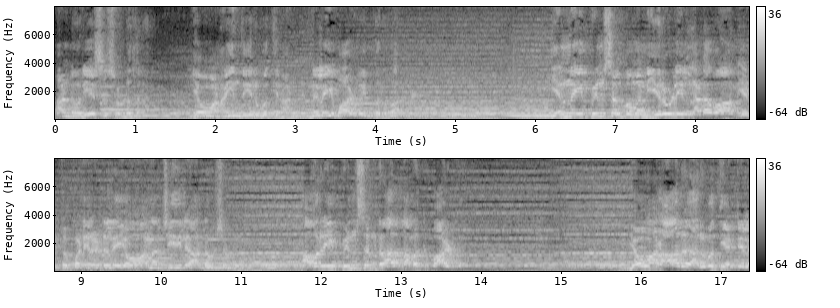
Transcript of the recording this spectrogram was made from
ஆண்டவர் இயேசு சொல்லுகிறார் யோவான் ஐந்து இருபத்தி நான்கு நிலை வாழ்வை பெறுவார்கள். என்னை பின் செல்பவன் இருளில் நடவான் எட்டு பனிரெண்டுல யோவான் அச்செய்தியிலே ஆண்டவர் சொல்லுகிறார். அவரை பின் சென்றால் நமக்கு வாழ்வு. யோவான் ஆறு அறுபத்தி எட்டில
